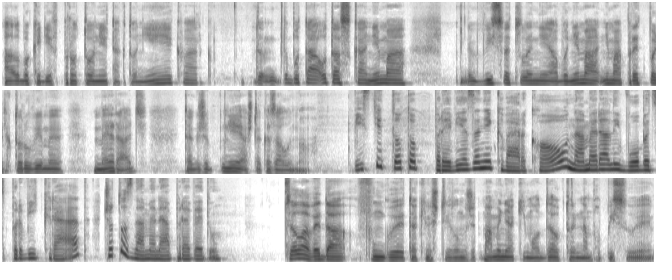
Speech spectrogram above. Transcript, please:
alebo keď je v protóne, tak to nie je kvark. Lebo tá otázka nemá vysvetlenie, alebo nemá, nemá predpoveď, ktorú vieme merať, takže nie je až taká zaujímavá. Vy ste toto previazanie kvarkov namerali vôbec prvýkrát. Čo to znamená pre vedu? Celá veda funguje takým štýlom, že máme nejaký model, ktorý nám popisuje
